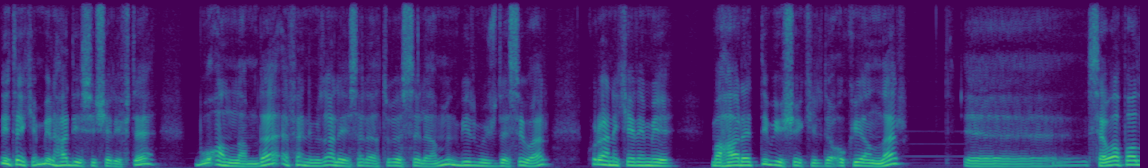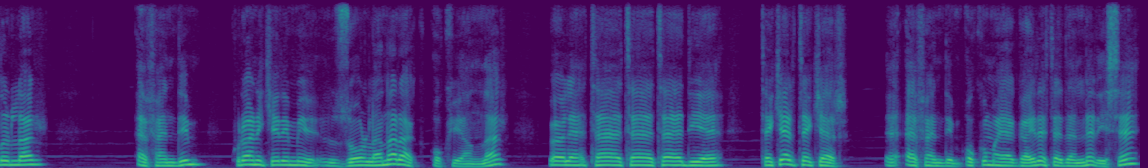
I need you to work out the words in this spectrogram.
Nitekim bir hadisi şerifte bu anlamda Efendimiz Aleyhisselatü Vesselam'ın bir müjdesi var. Kur'an-ı Kerim'i maharetli bir şekilde okuyanlar e, sevap alırlar. Efendim Kur'an-ı Kerim'i zorlanarak okuyanlar böyle te te te diye teker teker e, efendim okumaya gayret edenler ise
